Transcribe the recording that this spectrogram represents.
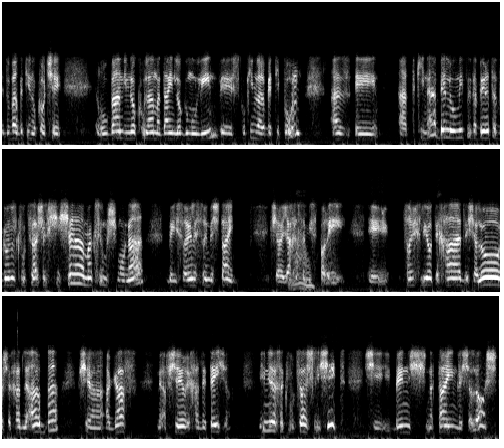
מדובר בתינוקות שרובם, אם לא כולם, עדיין לא גמולים וזקוקים להרבה טיפול. אז אה, התקינה הבינלאומית מדברת על גודל קבוצה של שישה, מקסימום שמונה, בישראל 22. כשהיחס וואו. המספרי אה, צריך להיות 1 ל-3, 1 ל-4, כשהאגף מאפשר 1 ל-9. אם נלך לקבוצה השלישית, שהיא בין שנתיים לשלוש,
